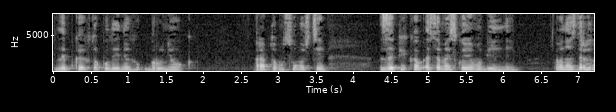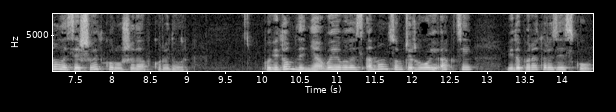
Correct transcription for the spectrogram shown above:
липких тополиних бруньок. Раптом у сумочці запікав смс-кою мобільний. Вона здригнулася і швидко рушила в коридор. Повідомлення виявилось анонсом чергової акції від оператора зв'язку.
